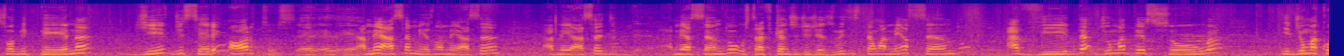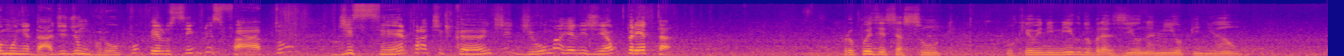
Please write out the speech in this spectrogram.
sob pena de, de serem mortos. É, é- é ameaça mesmo, ameaça, ameaça, de- ameaçando, os traficantes de Jesus estão ameaçando a vida de uma pessoa e de uma comunidade, de um grupo, pelo simples fato de ser praticante de uma religião preta. Propus esse assunto porque o inimigo do Brasil, na minha opinião,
